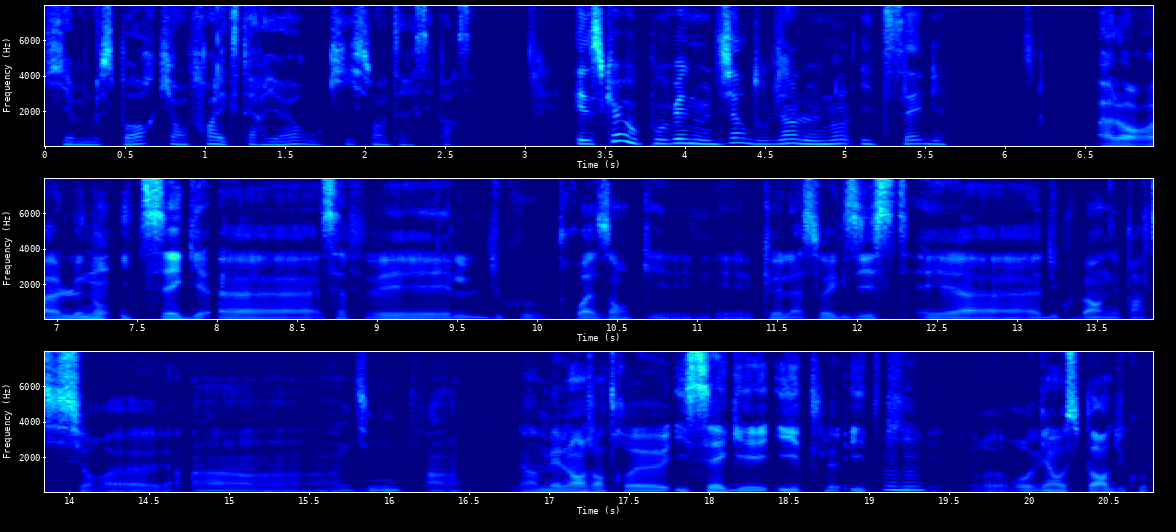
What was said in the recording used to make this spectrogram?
qui aiment le sport, qui en font à l'extérieur ou qui sont intéressées par ça. Est-ce que vous pouvez nous dire d'où vient le nom ITSEG Alors le nom ITSEG, euh, ça fait du coup trois ans est- que l'asso existe et euh, du coup bah, on est parti sur euh, un, un il y a un mélange entre ISEG et IT, le IT Mhm. qui re- revient au sport du coup.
